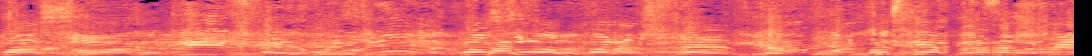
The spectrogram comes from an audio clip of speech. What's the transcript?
Позор Путине! Позор Порошенко! Позор Порошенко!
